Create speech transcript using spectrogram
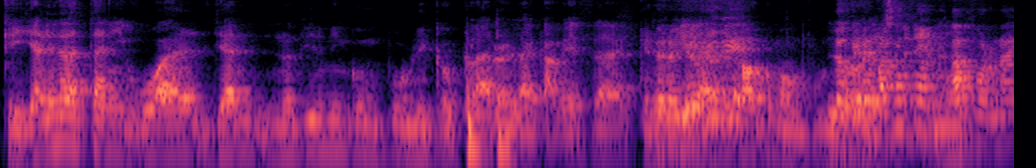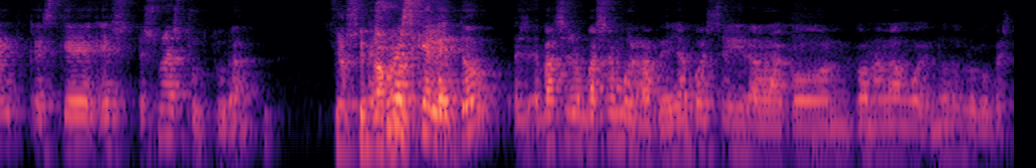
que ya le da tan igual, ya no tiene ningún público claro en la cabeza, creo Pero que yo ha llegado como a un punto Lo que le pasa extremo. a Fortnite es que es, es una estructura. Yo Es un esqueleto. es- va, a ser, va a ser muy rápido, ya puedes seguir ahora con, con Alan Wake, no te preocupes.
